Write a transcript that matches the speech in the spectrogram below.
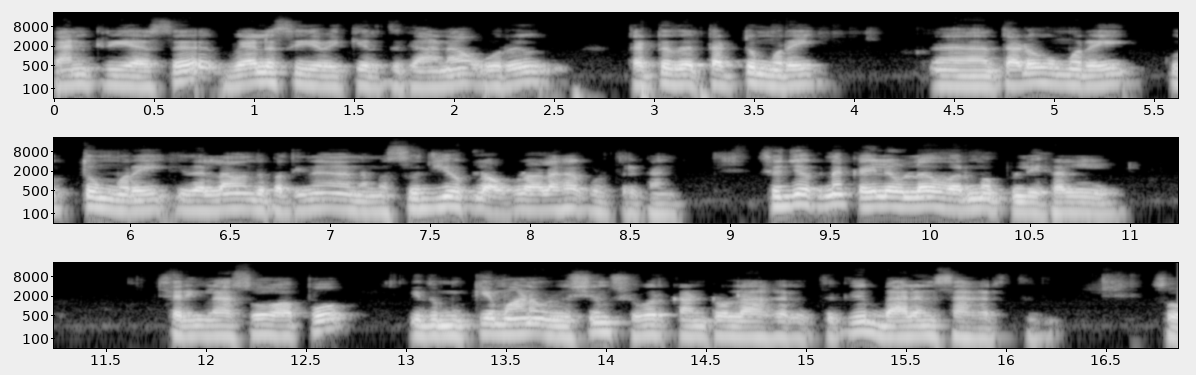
பேன்க்ரியாஸை வேலை செய்ய வைக்கிறதுக்கான ஒரு தட்டு தட்டு முறை தடவு முறை குத்து முறை இதெல்லாம் வந்து பார்த்திங்கன்னா நம்ம சுஜியோக்கில் அவ்வளோ அழகாக கொடுத்துருக்காங்க. சுஜியோக்குனா கையில் உள்ள வர்ம புள்ளிகள். சரிங்களா? ஸோ அப்போது இது முக்கியமான ஒரு விஷயம். சுகர் கண்ட்ரோல் ஆகிறதுக்கு பேலன்ஸ் ஆகிறதுக்கு. ஸோ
